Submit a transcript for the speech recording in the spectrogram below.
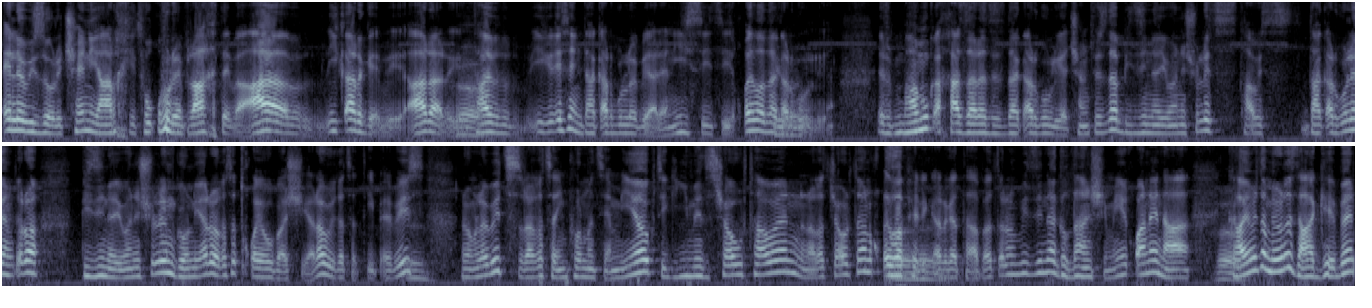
ტელევიზორი ჩენი არხით უყურებ რა ხდება, აა იკარგები, არ არის. ესენი დაკარგულები არიან, ის ის, ყველა დაკარგულია. მამუკა ხაზარაძეს დაკარგულია ჩვენთვის და ბიზინა ივანიშვილიც თავის დაკარგულია, იმიტომ რომ ბიზინა ივანიშვილი მგონია რომ რაღაცა ტყვეობაშია რა ვიღაცა ტიპების რომლებიც რაღაცა ინფორმაცია მიაქვთ იქ იმედს ჩაურთავენ რაღაც ჩაურთავენ ყველაფერი კარგადაა ბატონო ბიზინა გლდანში მიიყვანენ გაიმერს და მეორე აგებენ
